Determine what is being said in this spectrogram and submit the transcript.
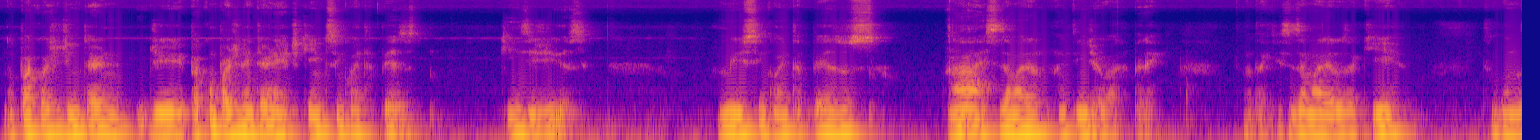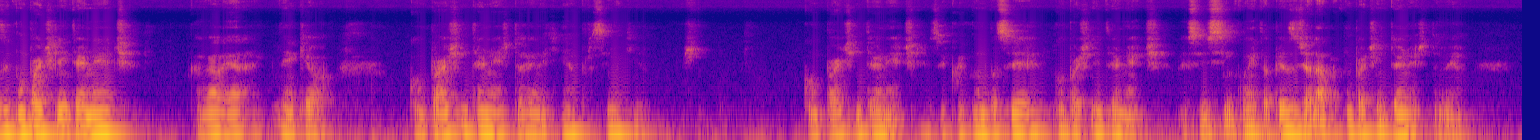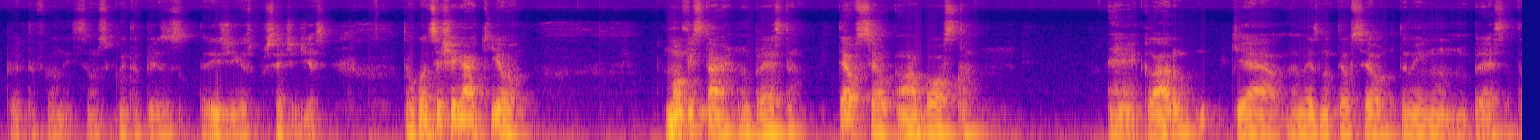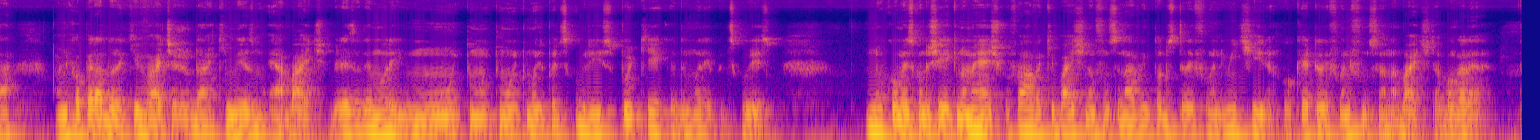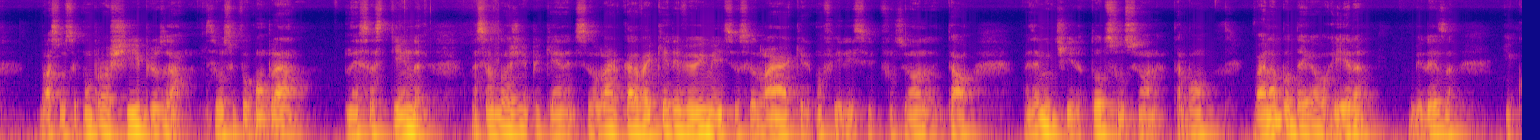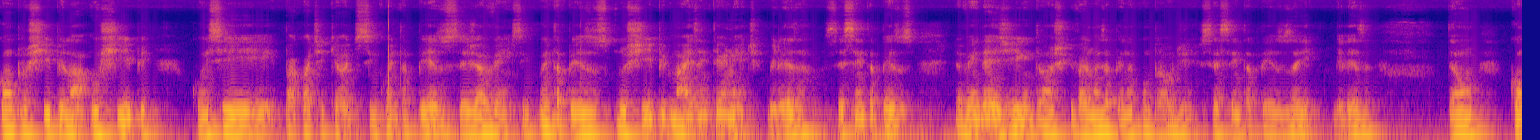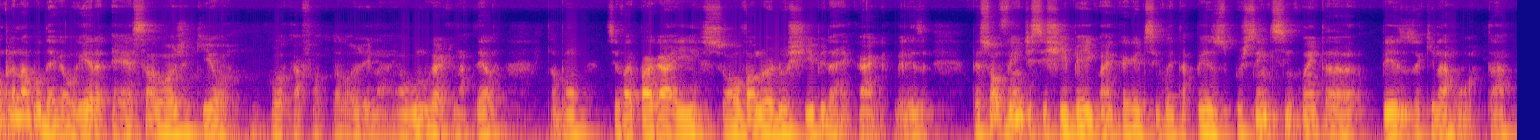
No pacote de, interne... de para compartilhar a internet, 550 pesos, 15 gigas, 1050 pesos. Ah, esses amarelos, não entendi agora, peraí. Vou botar aqui, esses amarelos aqui são quando você compartilha a internet com a galera. Tem aqui, ó, compartilha internet, tá vendo aqui, pra cima aqui, Compartilha internet. Isso aqui é quando você compartilha a internet. Esse de 50 pesos já dá para compartilhar a internet também. Pelo que tá falando aí, são 50 pesos, 3 gigas por 7 dias. Então quando você chegar aqui, ó, Movistar não presta, Telcel é uma bosta. É claro que é a mesma Telcel também não, não, presta, tá? A única operadora que vai te ajudar aqui mesmo é a Byte, beleza? Eu demorei muito, muito, muito, muito para descobrir isso. Por que, que eu demorei para descobrir isso? No começo, quando eu cheguei aqui no México, eu falava que Byte não funcionava em todos os telefones. Mentira, qualquer telefone funciona Byte, tá bom, galera? Basta você comprar o chip e usar. Se você for comprar nessas tendas, nessas lojinhas pequenas de celular, o cara vai querer ver o e-mail do seu celular, querer conferir se funciona e tal, mas é mentira, todos funcionam, tá bom? Vai na bodega Alreira, beleza? E compra o chip lá. O chip com esse pacote aqui, ó, de 50 pesos, você já vem 50 pesos do chip mais a internet, beleza? 60 pesos já vem 10 GB, então acho que vale mais a pena comprar o de 60 pesos aí, beleza? Então, compra na Bodega Alreira, é essa loja aqui, ó, colocar a foto da loja aí na, em algum lugar aqui na tela, tá bom? Você vai pagar aí só o valor do chip e da recarga, beleza? O pessoal vende esse chip aí com recarga de 50 pesos por 150 pesos aqui na rua, tá?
